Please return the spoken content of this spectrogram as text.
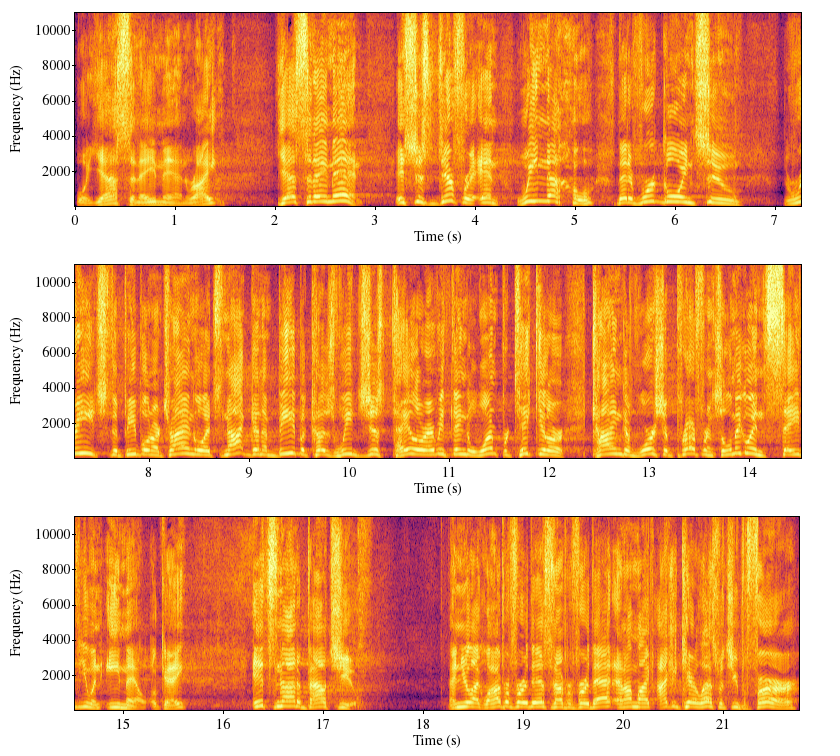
Well, yes and amen, right? Yes and amen. It's just different. And we know that if we're going to reach the people in our triangle, it's not going to be because we just tailor everything to one particular kind of worship preference. So let me go ahead and save you an email, okay? It's not about you. And you're like, well, I prefer this and I prefer that. And I'm like, I could care less what you prefer.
